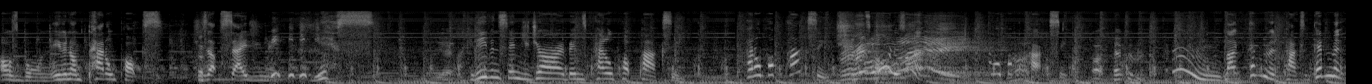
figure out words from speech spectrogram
Osborne, even on paddle pops, she's upstaging me. yes. I could even send you Jaro Ben's paddle pop parksy. Paddle pop parksy. That's oh, Paddle pop parksy. Like peppermint. Hmm, like peppermint parksy. Peppermint,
